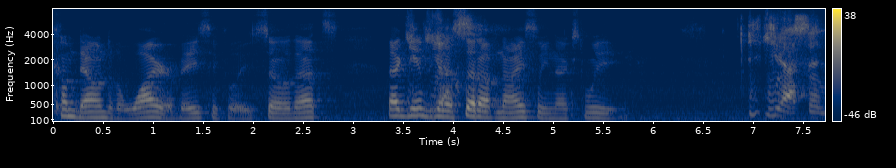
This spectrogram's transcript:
come down to the wire basically. So that's that game's going to set up nicely next week. Yes, and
